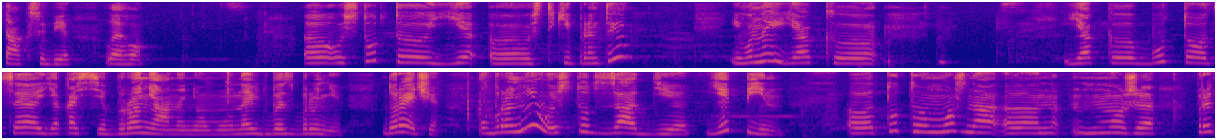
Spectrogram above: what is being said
так собі Лего. Ось тут є ось такі принти, і вони як. Як е, будто це якась броня на ньому, навіть без броні. До речі, у броні ось тут ззаді є пін. Е, Тут можна е, може при,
